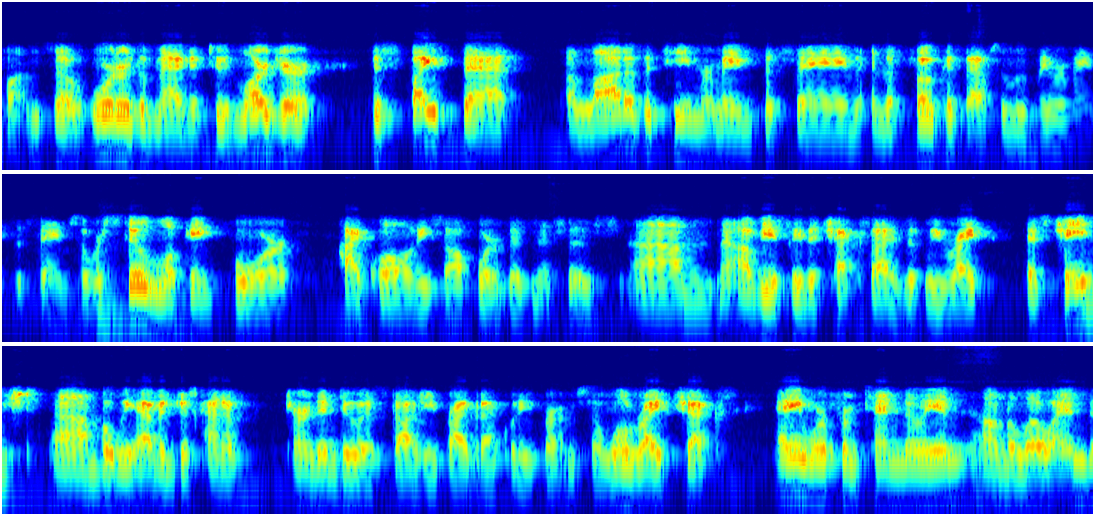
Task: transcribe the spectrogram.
fund. So orders of magnitude larger. Despite that, a lot of the team remains the same and the focus absolutely remains the same. So we're still looking for high quality software businesses. Um, now, obviously, the check size that we write has changed, um, but we haven't just kind of turned into a stodgy private equity firm. So we'll write checks anywhere from 10 million on the low end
